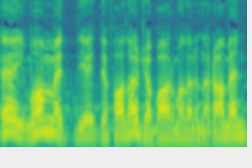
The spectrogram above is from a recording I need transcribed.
ey Muhammed!" diye defalarca bağırmalarına rağmen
